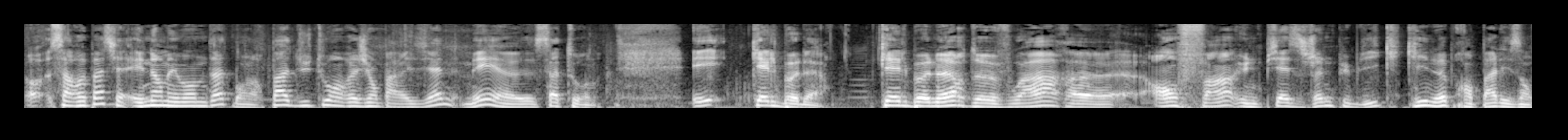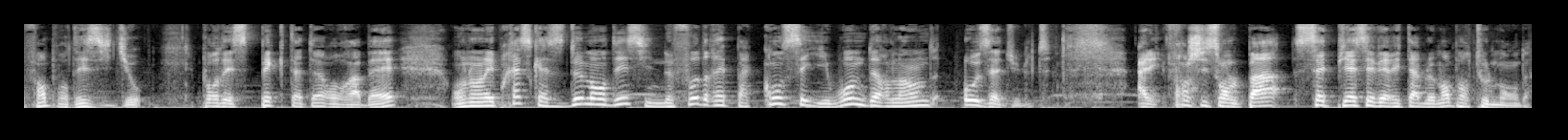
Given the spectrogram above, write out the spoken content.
Oh, ça repasse, il y a énormément de dates. Bon, alors pas du tout en région parisienne, mais euh, ça tourne. Et quel bonheur. Quel bonheur de voir euh, enfin une pièce jeune public qui ne prend pas les enfants pour des idiots, pour des spectateurs au rabais. On en est presque à se demander s'il ne faudrait pas conseiller Wonderland aux adultes. Allez, franchissons le pas, cette pièce est véritablement pour tout le monde.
